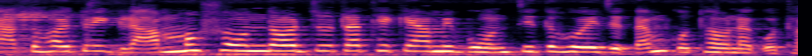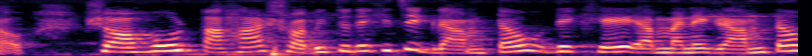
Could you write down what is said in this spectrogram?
না তো হয়তো এই গ্রাম্য সৌন্দর্যটা থেকে আমি বঞ্চিত হয়ে যেতাম কোথাও না কোথাও। শহর, পাহাড়, সবই তো দেখেছি, গ্রামটাও দেখে মানে গ্রামটাও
